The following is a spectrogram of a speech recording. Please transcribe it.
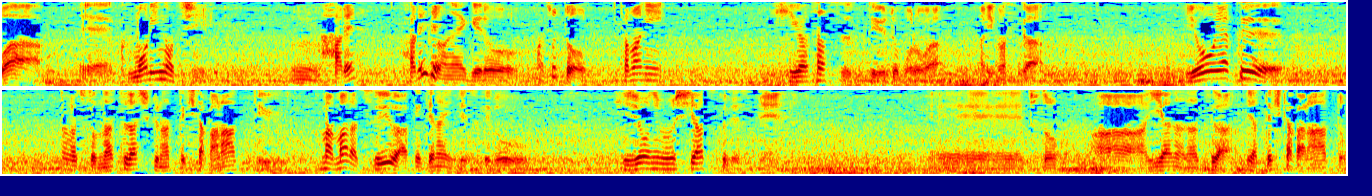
は、え曇りのち、うん、晴れ晴れではないけど、まあ、ちょっとたまに日が差すっていうところがありますがようやくなんかちょっと夏らしくなってきたかなっていう。まあまだ梅雨は明けてないんですけど非常に蒸し暑くですねえー、ちょっとああ嫌な夏がやってきたかなと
